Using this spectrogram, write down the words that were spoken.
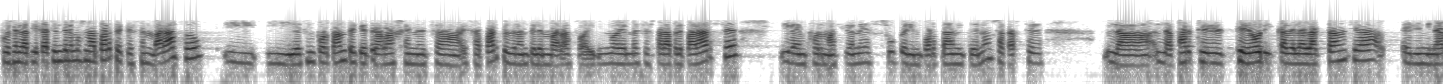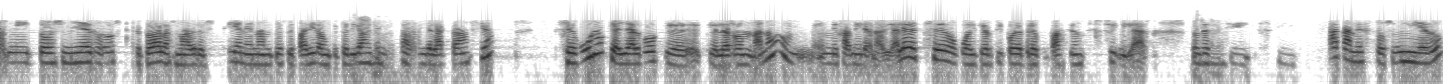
Pues en la aplicación tenemos una parte que es embarazo y, es importante que trabajen esa, esa parte durante el embarazo. Hay nueve meses para prepararse y la información es súper importante, ¿no? Sacarse la, la parte teórica de la lactancia, eliminar mitos, miedos que todas las madres tienen antes de parir, aunque te digan que de lactancia. Seguro que hay algo que, que le ronda, ¿no? En mi familia no había leche o cualquier tipo de preocupación similar. Entonces, si, si sacan estos miedos,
